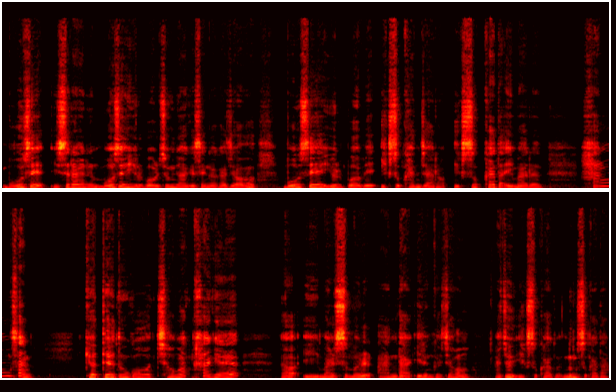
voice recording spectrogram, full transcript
모세 이스라엘은 모세 율법을 중요하게 생각하죠. 모세 율법에 익숙한 자로 익숙하다 이 말은 항상 곁에 두고 정확하게 어, 이 말씀을 안다 이런 거죠. 아주 익숙하고 능숙하다.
